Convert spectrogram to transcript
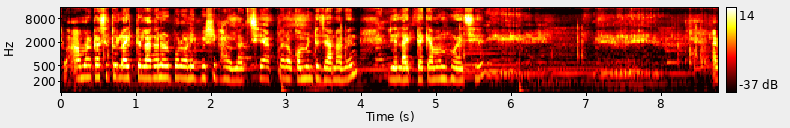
তো আমার কাছে তো লাইটটা লাগানোর পর অনেক বেশি ভালো লাগছে। আপনারা কমেন্টে জানাবেন যে লাইটটা কেমন হয়েছে। আর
